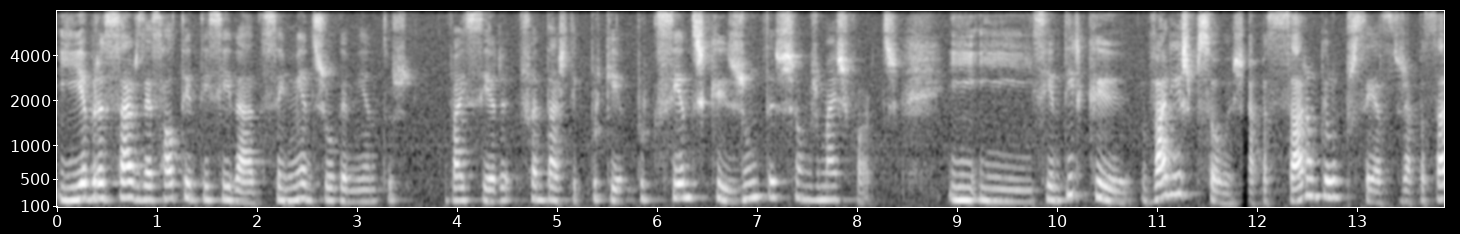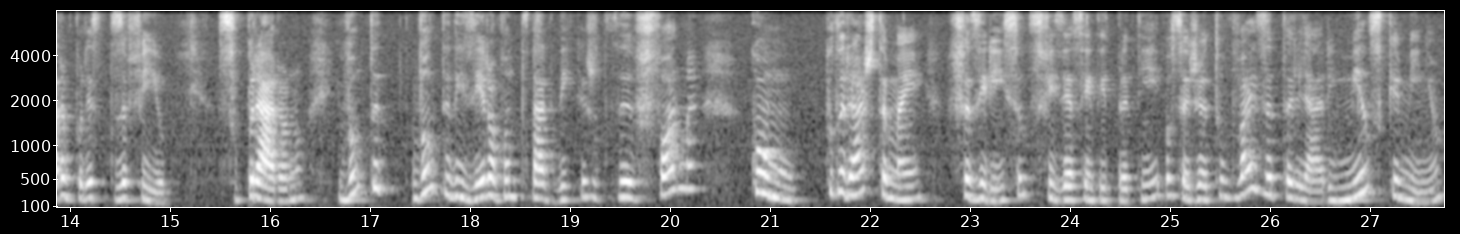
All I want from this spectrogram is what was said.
e abraçares essa autenticidade sem medo de julgamentos vai ser fantástico. Porquê? Porque sentes que juntas somos mais fortes. E, e, sentir que várias pessoas já passaram pelo processo, já passaram por esse desafio, superaram-no, vão-te vão -te dizer ou vão-te dar dicas de forma como poderás também fazer isso se fizer sentido para ti, ou seja, tu vais atalhar imenso caminho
